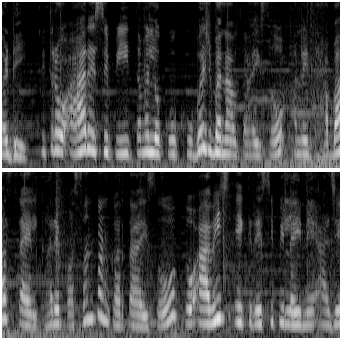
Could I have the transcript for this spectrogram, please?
કઢી. મિત્રો, આ રેસીપી તમે લોકો ખૂબ જ બનાવતા હશો અને ઢાબા સ્ટાઇલ ઘરે પસંદ પણ કરતા હશો. તો આવી જ એક રેસીપી લઈને આજે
